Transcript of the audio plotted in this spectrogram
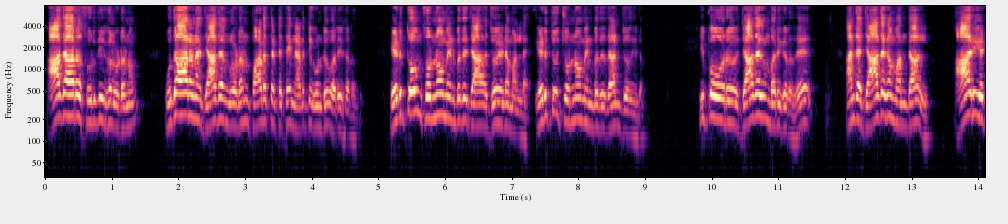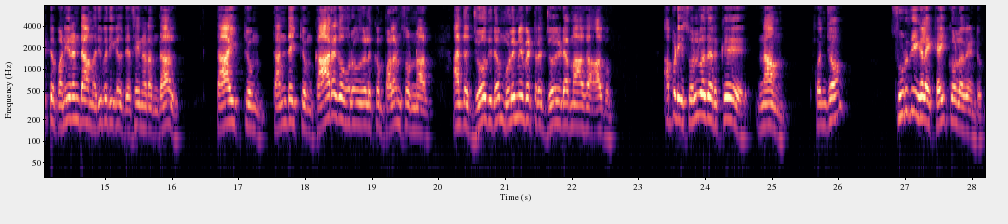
ஆதார சுருதிகளுடனும் உதாரண ஜாதகங்களுடன் பாடத்திட்டத்தை நடத்தி கொண்டு வருகிறது. எடுத்தோம் சொன்னோம் என்பது ஜா ஜோதிடம் அல்ல. எடுத்து சொன்னோம் என்பதுதான் ஜோதிடம். இப்போ ஒரு ஜாதகம் வருகிறது. அந்த ஜாதகம் வந்தால் ஆறு எட்டு பனிரெண்டாம் அதிபதிகள் திசை நடந்தால் தாய்க்கும் தந்தைக்கும் காரக உறவுகளுக்கும் பலன் சொன்னால் அந்த ஜோதிடம் முழுமை பெற்ற ஜோதிடமாக ஆகும். அப்படி சொல்வதற்கு நாம் கொஞ்சம் சுருதிகளை கைக்கொள்ள வேண்டும்.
